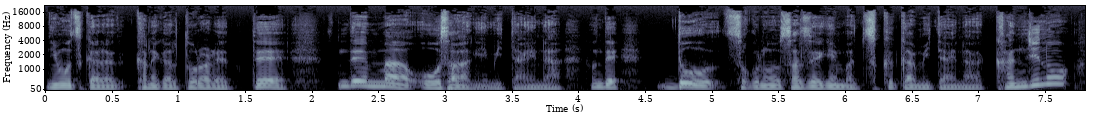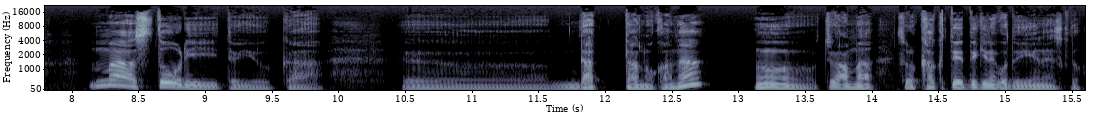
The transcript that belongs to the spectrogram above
荷物から金から取られてでまあ大騒ぎみたいな。ほんでどうそこの撮影現場に着くかみたいな感じのまあストーリーというかう。だったのかな？うん、ちょっとあんまその確定的なこと言えないですけど。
